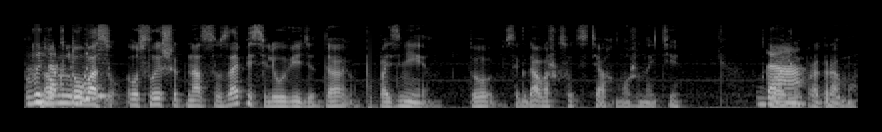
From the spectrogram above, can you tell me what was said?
Вы Но кто вас услышит нас в записи или увидит, да, позднее, то всегда в ваших соцсетях можно найти актуальную да. программу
